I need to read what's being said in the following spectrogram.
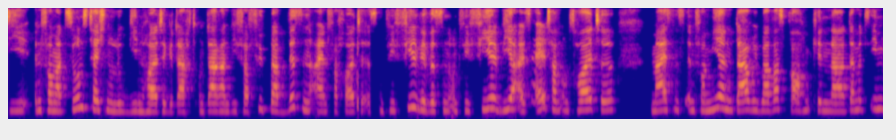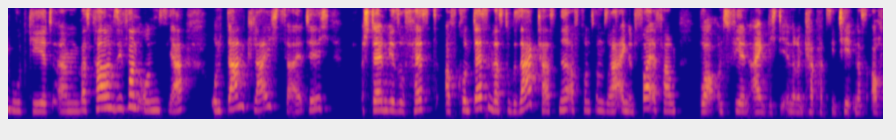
die Informationstechnologien heute gedacht und daran, wie verfügbar Wissen einfach heute ist und wie viel wir wissen und wie viel wir als Eltern uns heute meistens informieren darüber, was brauchen Kinder, damit es ihnen gut geht, ähm, was brauchen sie von uns, ja. Und dann gleichzeitig stellen wir so fest, aufgrund dessen, was du gesagt hast, ne, aufgrund unserer eigenen Vorerfahrung, boah, uns fehlen eigentlich die inneren Kapazitäten, das auch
